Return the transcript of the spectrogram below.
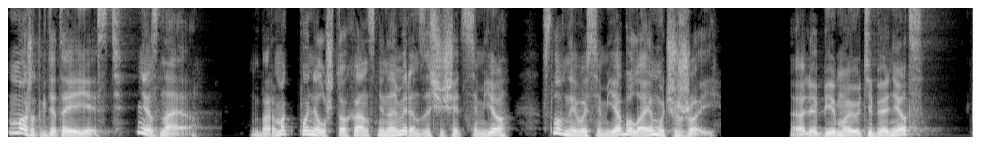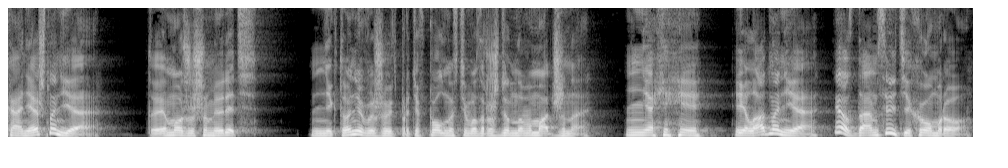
Может, где-то и есть, не знаю. Бармак понял, что Ханс не намерен защищать семью, словно его семья была ему чужой. «А любимой у тебя нет?» «Конечно, не я. Ты можешь умереть. Никто не выживет против полностью возрожденного Маджина. Не-хе-хе. И ладно, не я. Я сдамся и тихо умру».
